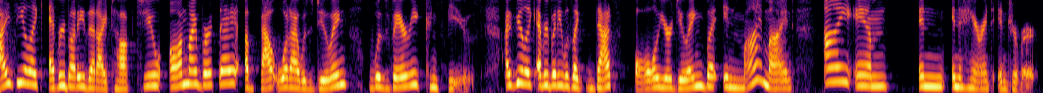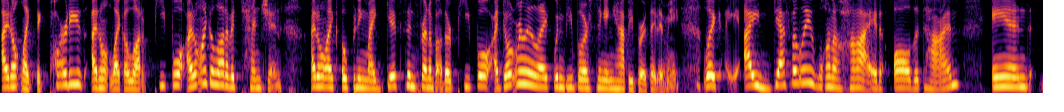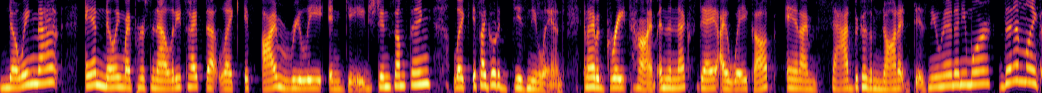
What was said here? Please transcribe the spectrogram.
I feel like everybody that I talked to on my birthday about what I was doing was very confused. I feel like everybody was like, that's all you're doing. But in my mind, I am an inherent introvert. I don't like big parties. I don't like a lot of people. I don't like a lot of attention. I don't like opening my gifts in front of other people. I don't really like when people are singing happy birthday to me. Like, I definitely want to hide all the time. And knowing that and knowing my personality type, that like if I'm really engaged in something, like if I go to Disneyland and I have a great time and the next day I wake up and I'm sad because I'm not at Disneyland anymore, then I'm like,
